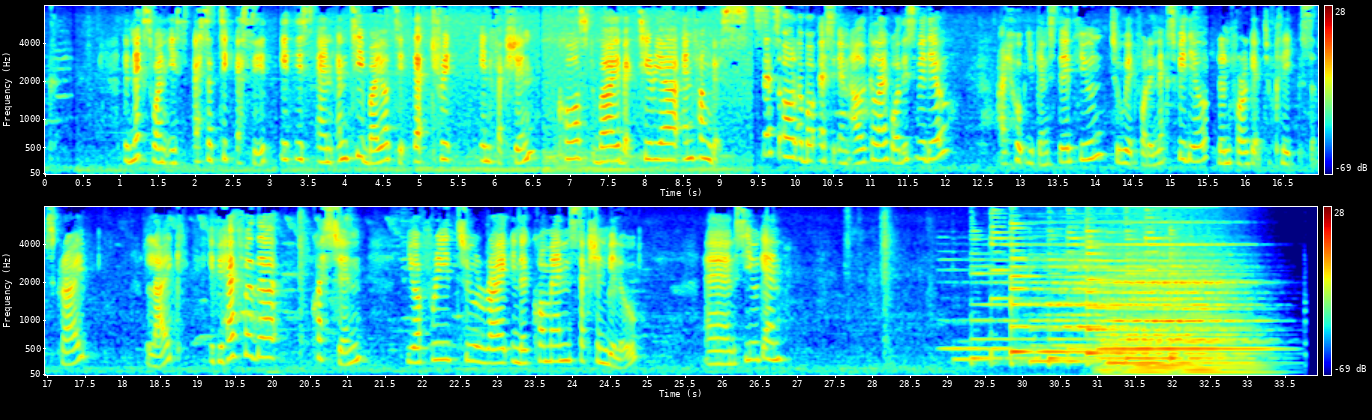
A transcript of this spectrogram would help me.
The next one is acetic acid. It is an antibiotic that treats infection caused by bacteria and fungus. That's all about acid and alkali for this video. I hope you can stay tuned to wait for the next video. Don't forget to click subscribe, like. If you have further question, you are free to write in the comment section below. And see you again.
